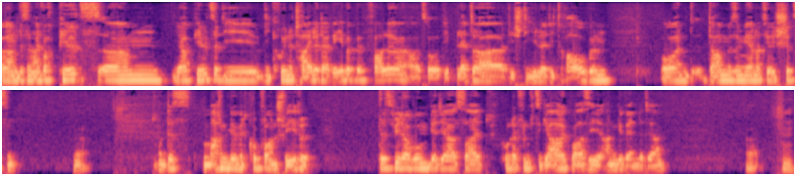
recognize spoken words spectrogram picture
Ähm, das sind einfach Pilz, ähm, ja, Pilze, die die grüne Teile der Rebe befallen, also die Blätter, die Stiele, die Trauben. Und da müssen wir natürlich schützen. Ja. Und das machen wir mit Kupfer und Schwefel. Das wiederum wird ja seit 150 Jahren quasi angewendet, ja. ja. Hm.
